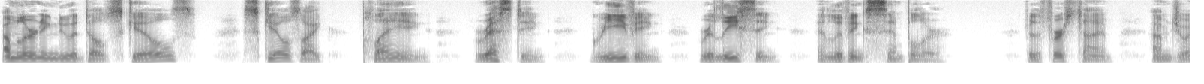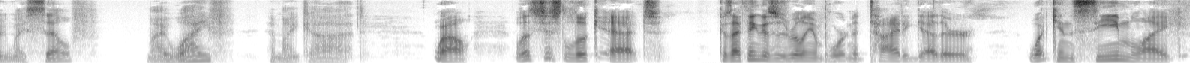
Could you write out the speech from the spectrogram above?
I'm learning new adult skills. Skills like playing, resting, grieving, releasing, and living simpler. For the first time, I'm enjoying myself, my wife, and my God. Wow. Let's just look at, because I think this is really important to tie together what can seem like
